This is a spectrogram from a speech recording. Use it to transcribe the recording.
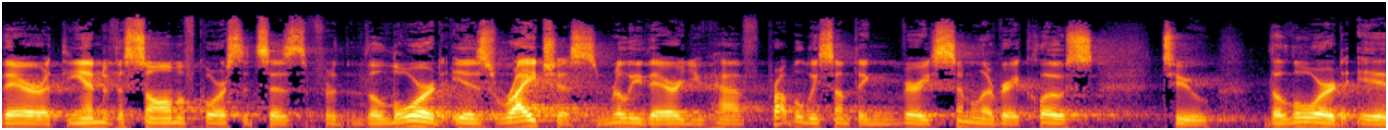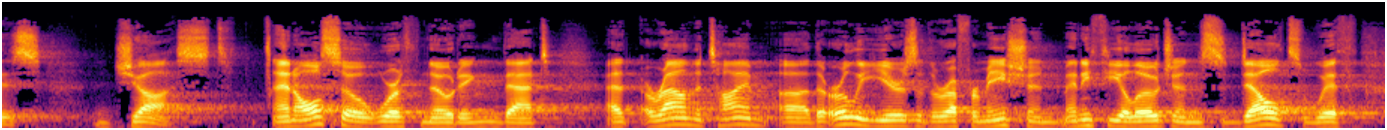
there at the end of the psalm, of course, it says, For the Lord is righteous. And really, there you have probably something very similar, very close to the Lord is just. And also worth noting that at around the time, uh, the early years of the Reformation, many theologians dealt with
